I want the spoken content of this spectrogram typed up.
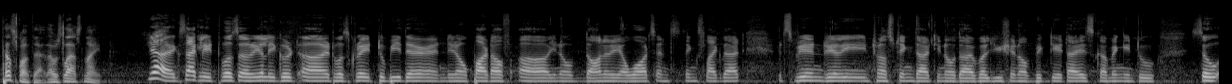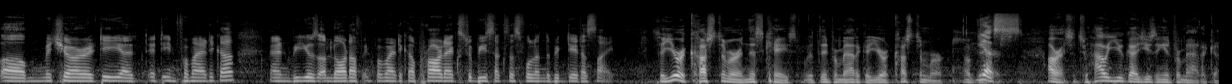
Tell us about that. That was last night. Yeah, exactly. It was a really good. Uh, it was great to be there and you know part of uh, you know the honorary awards and things like that. It's been really interesting that you know the evolution of big data is coming into so um, maturity at, at Informatica, and we use a lot of Informatica products to be successful on the big data side. So you're a customer in this case with Informatica. You're a customer of theirs. Yes. All right. So how are you guys using Informatica?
